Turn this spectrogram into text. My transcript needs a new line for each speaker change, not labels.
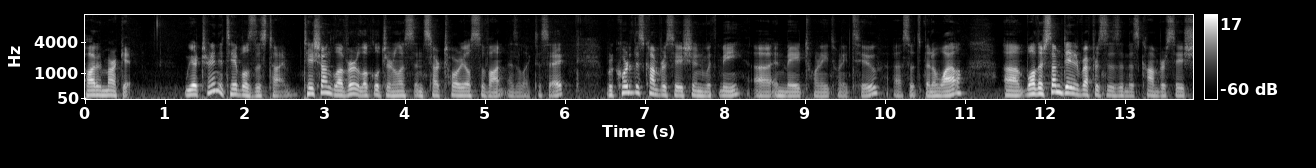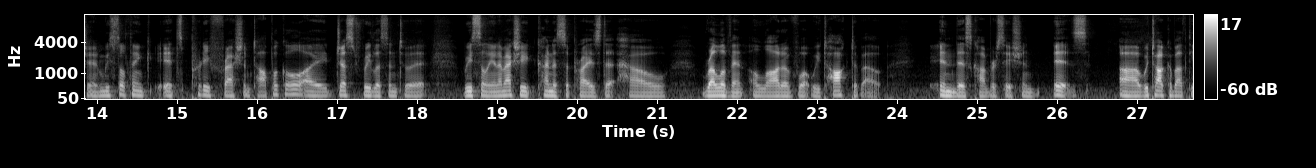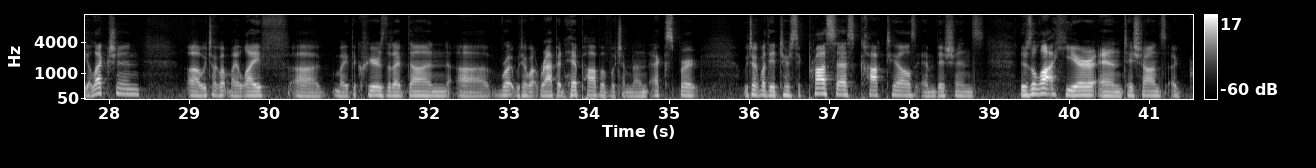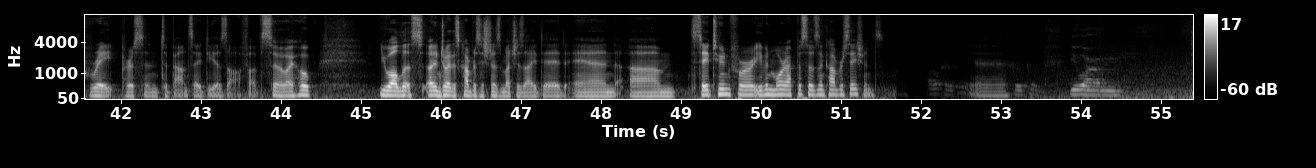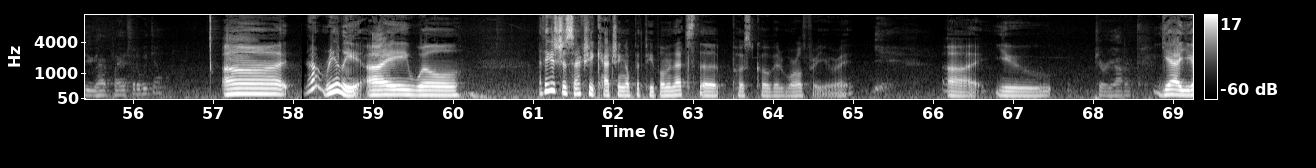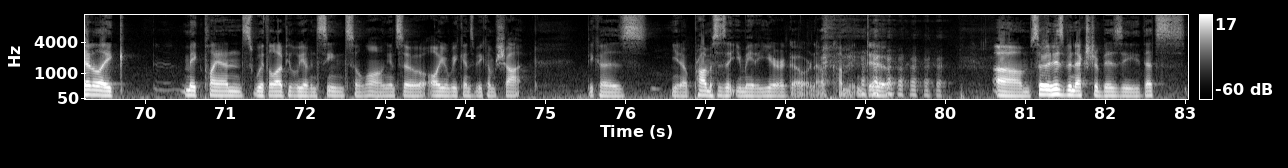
Pod and Market. We are turning the tables this time. Tehsuan Glover, local journalist and sartorial savant, as I like to say, recorded this conversation with me uh, in May 2022, uh, so it's been a while. Um, while there's some dated references in this conversation, we still think it's pretty fresh and topical. I just re listened to it recently, and I'm actually kind of surprised at how relevant a lot of what we talked about in this conversation is. Uh, we talk about the election. Uh, we talk about my life, uh, my the careers that I've done. Uh, right, we talk about rap and hip hop, of which I'm not an expert. We talk about the artistic process, cocktails, ambitions. There's a lot here, and Tehsuan's a great person to bounce ideas off of. So I hope you all listen, enjoy this conversation as much as I did, and um, stay tuned for even more episodes and conversations.
Okay, good. Yeah. Good, good. You um, do you have plans for the weekend?
Uh, not really. I will. I think it's just actually catching up with people. I mean, that's the post-COVID world for you, right?
Yeah.
Uh, you.
Periodic.
Yeah, you got to like make plans with a lot of people you haven't seen so long, and so all your weekends become shot because you know promises that you made a year ago are now coming due. um, so it has been extra busy. That's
